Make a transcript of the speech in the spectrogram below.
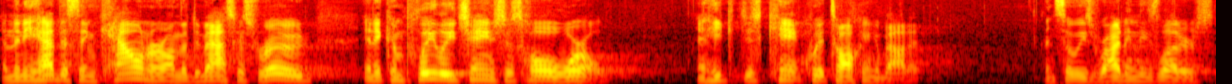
And then he had this encounter on the Damascus Road, and it completely changed his whole world. And he just can't quit talking about it. And so he's writing these letters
